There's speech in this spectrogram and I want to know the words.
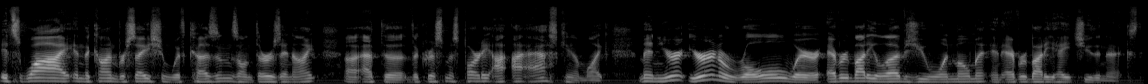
It's why in the conversation with Cousins on Thursday night uh, at the, the Christmas party, I, I asked him, like, man, you're, you're in a role where everybody loves you one moment and everybody hates you the next.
